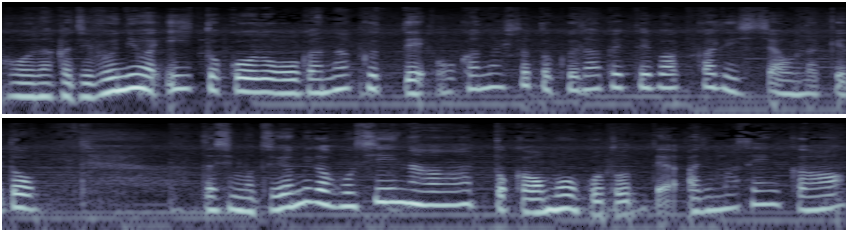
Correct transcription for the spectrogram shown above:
こうなんか自分にはいいところがなくて他の人と比べてばっかりしちゃうんだけど私も強みが欲しいなとか思うことってありませんか？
